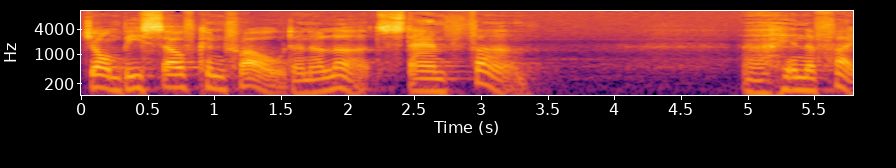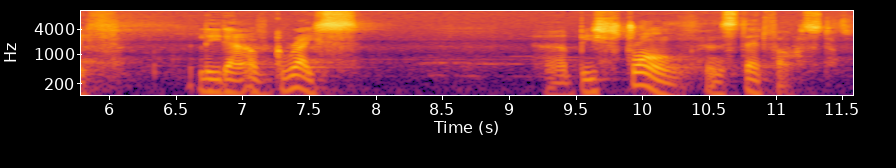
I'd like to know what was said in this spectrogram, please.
John, be self controlled and alert. Stand firm uh, in the faith. Lead out of grace. Uh, be strong and steadfast.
